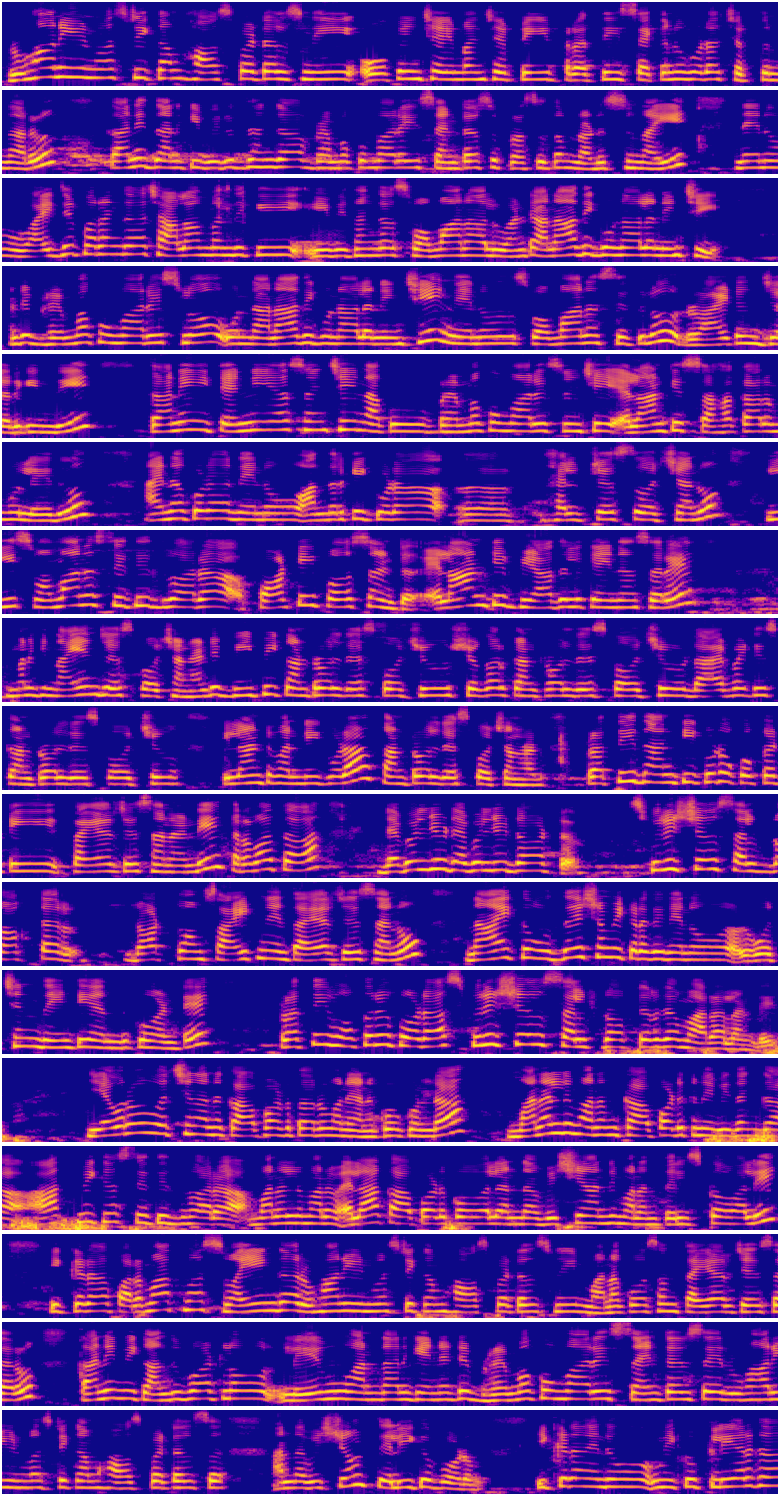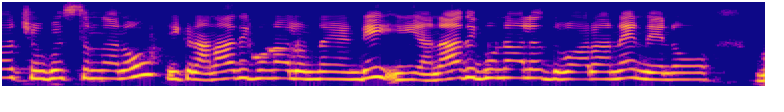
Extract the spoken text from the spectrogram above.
రుహానీ యూనివర్సిటీ కమ్ హాస్పిటల్స్ని ఓపెన్ చేయమని చెప్పి ప్రతి సెకండ్ కూడా చెప్తున్నారు. కానీ దానికి విరుద్ధంగా బ్రహ్మకుమారి సెంటర్స్ ప్రస్తుతం నడుస్తున్నాయి. నేను వైద్యపరంగా చాలా మందికి ఈ విధంగా స్వమానాలు అంటే అనాది గుణాల నుంచి అంటే బ్రహ్మకుమారిస్లో ఉన్న అనాది గుణాల నుంచి నేను స్వమాన స్థితులు రాయటం జరిగింది. కానీ టెన్ ఇయర్స్ నుంచి నాకు బ్రహ్మకుమారిస్ నుంచి ఎలాంటి సహకారము లేదు. అయినా కూడా నేను అందరికీ కూడా హెల్ప్ చేస్తూ వచ్చాను. ఈ స్వమాన స్థితి ద్వారా ఫార్టీ పర్సెంట్ ఎలాంటి వ్యాధులకైనా సరే మనకి నయం చేసుకోవచ్చు అంటే బీపీ కంట్రోల్ చేసుకోవచ్చు షుగర్ కంట్రోల్ చేసుకోవచ్చు డయాబెటీస్ కంట్రోల్ చేసుకోవచ్చు ఇలాంటివన్నీ కూడా కంట్రోల్ చేసుకోవచ్చు అన్నాడు ప్రతి దానికి కూడా ఒక్కొక్కటి తయారు చేశానండి. తర్వాత W W dot spiritual self doctor dot com site నేను తయారు చేశాను. నా యొక్క ఉద్దేశం ఇక్కడికి నేను వచ్చింది ఏంటి ఎందుకు అంటే ప్రతి ఒక్కరు కూడా స్పిరిచువల్ సెల్ఫ్ డాక్టర్గా మారాలండి. ఎవరో వచ్చి నన్ను కాపాడుతారు అని అనుకోకుండా మనల్ని మనం కాపాడుకునే విధంగా ఆత్మిక స్థితి ద్వారా మనల్ని మనం ఎలా కాపాడుకోవాలన్న విషయాన్ని మనం తెలుసుకోవాలి. ఇక్కడ పరమాత్మ స్వయంగా రుహాని యూనివర్సిటీ కమ్ హాస్పిటల్స్ని మన కోసం తయారు చేశారు. కానీ మీకు అందుబాటులో లేవు అనడానికి ఏంటంటే బ్రహ్మకుమారి సెంటర్సే రుహాని యూనివర్సిటీ కమ్ హాస్పిటల్స్ అన్న విషయం తెలియకపోవడం. ఇక్కడ నేను మీకు క్లియర్గా చూపిస్తున్నాను. ఇక్కడ అనాది గుణాలు ఉన్నాయండి. ఈ అనాది గుణాల ద్వారానే నేను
